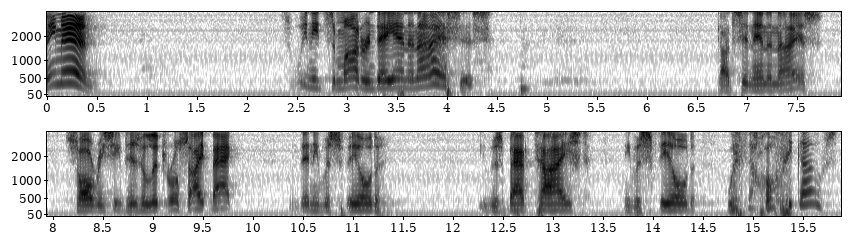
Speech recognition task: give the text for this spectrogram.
Amen. So we need some modern day Ananias. God sent Ananias. Saul received his literal sight back. Then he was filled, he was baptized, he was filled with the Holy Ghost.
